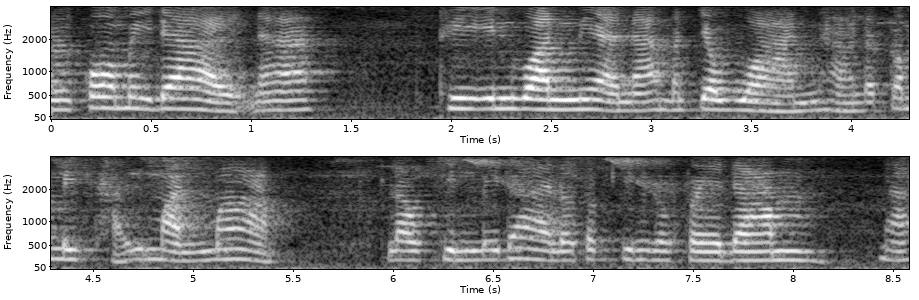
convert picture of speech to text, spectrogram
1ก็ไม่ได้นะคะ 3 in 1เนี่ยนะมันจะหวานค่ะแล้วก็มีไขมันมาก เรากินไม่ได้เราต้องกินกาแฟดำนะ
